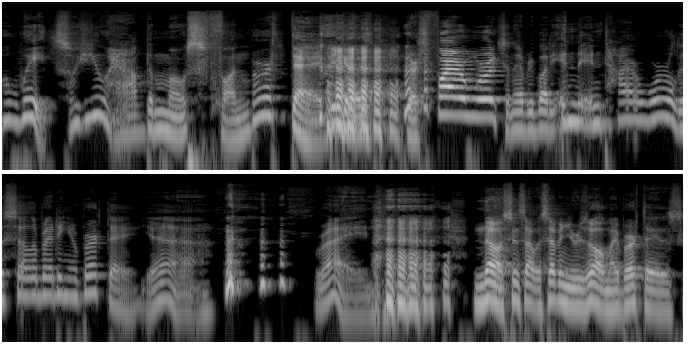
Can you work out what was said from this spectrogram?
Oh wait, so you have the most fun birthday because there's fireworks and everybody in the entire world is celebrating your birthday. Yeah. right. No, since I was seven years old, my birthday is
